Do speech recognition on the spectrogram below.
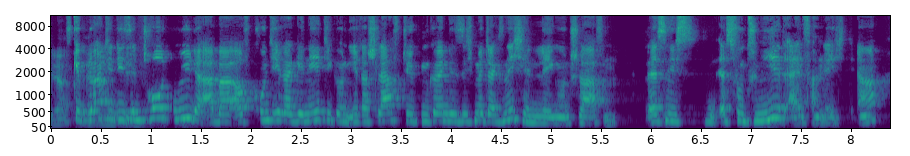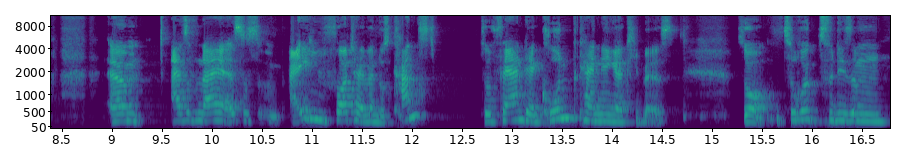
Ja, Es gibt Leute, die sind todmüde, aber aufgrund ihrer Genetik und ihrer Schlaftypen können die sich mittags nicht hinlegen und schlafen. Es, nicht, es funktioniert einfach nicht. Ja? Ähm, also von daher ist es eigentlich ein Vorteil, wenn du es kannst, sofern der Grund kein negativer ist. So, zurück zu diesem,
